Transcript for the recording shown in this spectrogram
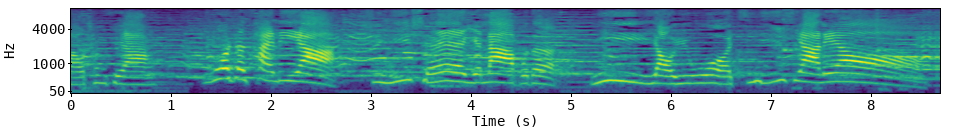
老丞相，我这彩礼呀，是一身也拿不得，你要与我记下了。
